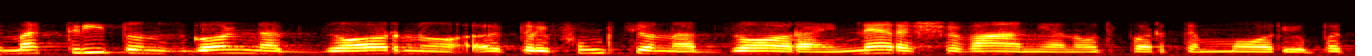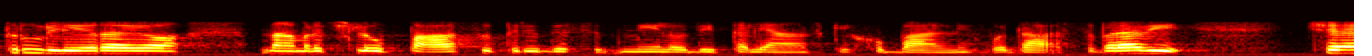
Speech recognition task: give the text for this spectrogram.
ima Triton zgolj nadzorno, eh, torej funkcijo nadzora in ne reševanja na odprtem morju. Patrulirajo namreč le v pasu 30 mil od italijanskih obaljnih voda. Se pravi, če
